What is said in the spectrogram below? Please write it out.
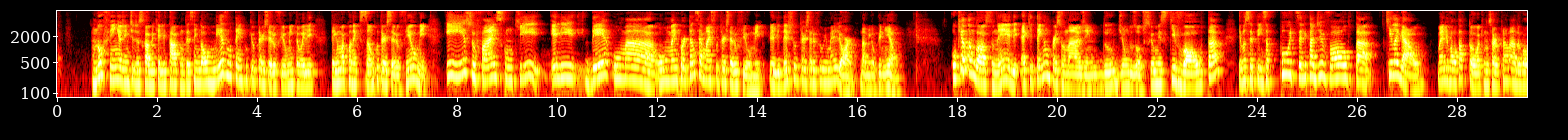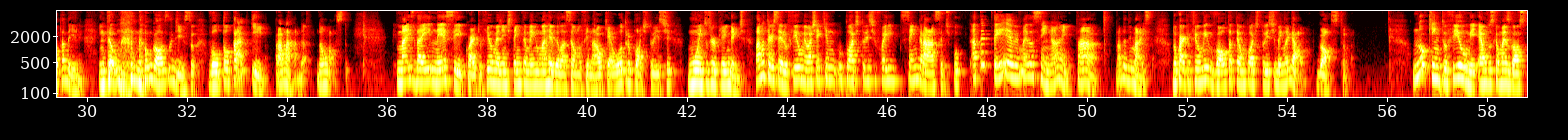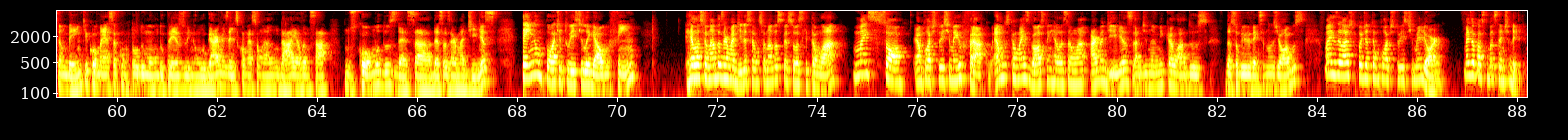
No fim, a gente descobre que ele tá acontecendo ao mesmo tempo que o terceiro filme, então ele tem uma conexão com o terceiro filme, e isso faz com que ele dê uma, uma importância mais pro terceiro filme. Ele deixa o terceiro filme melhor, na minha opinião. O que eu não gosto nele é que tem um personagem do, de um dos outros filmes que volta e você pensa, putz, ele tá de volta, que legal. Mas ele volta à toa, que não serve para nada a volta dele. Então, não gosto disso. Voltou pra quê? Pra nada. Não gosto. Mas daí, nesse quarto filme, a gente tem também uma revelação no final, que é outro plot twist muito surpreendente. Lá no terceiro filme, eu achei que o plot twist foi sem graça. Tipo, até teve, mas assim, ai, tá, nada demais. No quarto filme, volta a ter um plot twist bem legal. Gosto. No quinto filme, é um dos que eu mais gosto também, que começa com todo mundo preso em um lugar, mas eles começam a andar e avançar nos cômodos dessa, dessas armadilhas. Tem um plot twist legal no fim, relacionado às armadilhas, relacionado às pessoas que estão lá, mas só. É um plot twist meio fraco. É um dos que eu mais gosto em relação a armadilhas, a dinâmica lá dos, da sobrevivência nos jogos. Mas eu acho que podia ter um plot twist melhor. Mas eu gosto bastante dele.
